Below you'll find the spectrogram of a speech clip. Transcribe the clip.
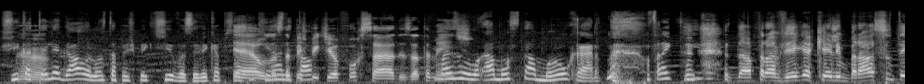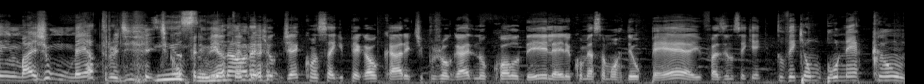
Fica Aham. até legal o lance da perspectiva. Você vê que a pessoa É, é o lance da e perspectiva forçada, exatamente. Mas o, a moça da mão, cara. pra quê? Dá pra ver que aquele braço tem mais de um metro de, de Isso, E comprimento. na hora né? que o Jack consegue pegar o cara e, tipo, jogar ele no colo dele, aí ele começa a morder o pé e fazer não sei o que, tu vê que é um bonecão.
